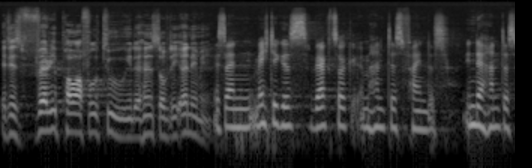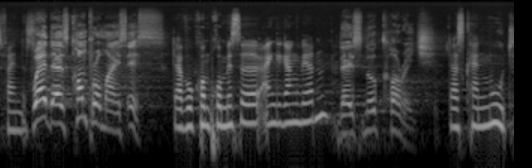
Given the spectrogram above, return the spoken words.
It is very powerful too in the hands of the enemy. ist ein mächtiges Werkzeug im Hand des Feindes, in der Hand des Feindes. Where there's compromise is, Da, wo Kompromisse eingegangen werden, there is no courage. da ist kein Mut.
